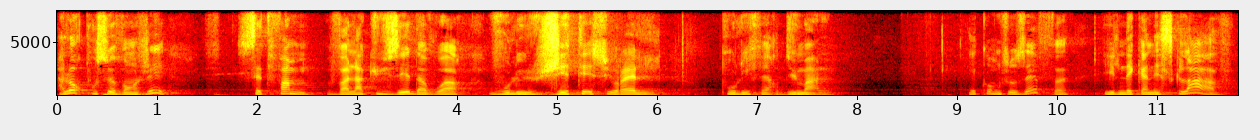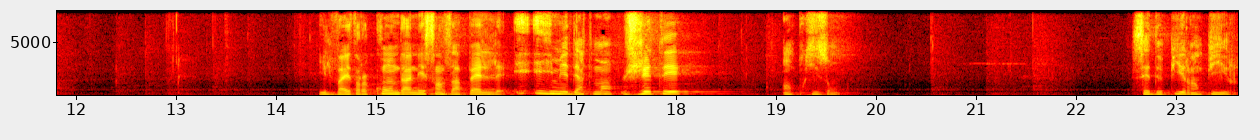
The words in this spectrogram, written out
Alors pour se venger, cette femme va l'accuser d'avoir voulu jeter sur elle pour lui faire du mal. Et comme Joseph, il n'est qu'un esclave, il va être condamné sans appel et immédiatement jeté en prison. C'est de pire en pire.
